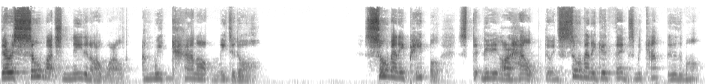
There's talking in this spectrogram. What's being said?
There is so much need in our world, and we cannot meet it all. So many people needing our help, doing so many good things, and we can't do them all.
